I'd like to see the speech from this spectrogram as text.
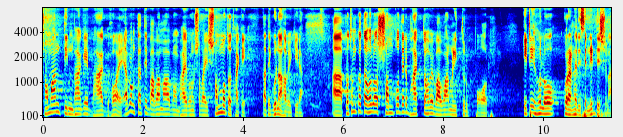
সমান তিন ভাগে ভাগ হয় এবং তাতে বাবা মা এবং ভাই বোন সবাই সম্মত থাকে, তাতে গুণা হবে কিনা? প্রথম কথা হলো সম্পদের ভাগ তো হবে বাবা মার মৃত্যুর পর। এটাই হলো কোরআন হাদিসের নির্দেশনা।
